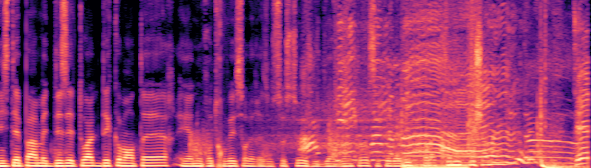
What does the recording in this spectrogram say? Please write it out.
N'hésitez pas à mettre des étoiles, des commentaires et à nous retrouver sur les réseaux sociaux. Je vous dis à bientôt. C'était David pour la chronique du chaman.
